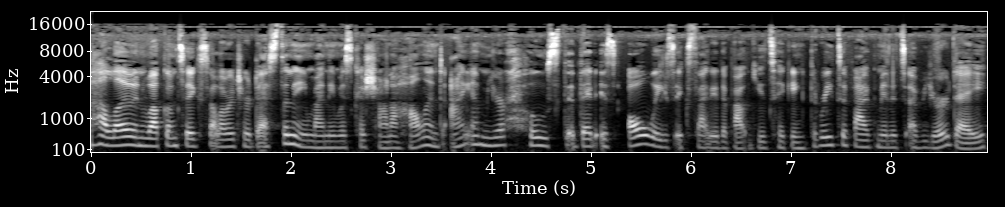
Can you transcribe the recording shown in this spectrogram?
hello and welcome to Accelerate Your Destiny. My name is Kashana Holland. I am your host that is always excited about you taking three to five minutes of your day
